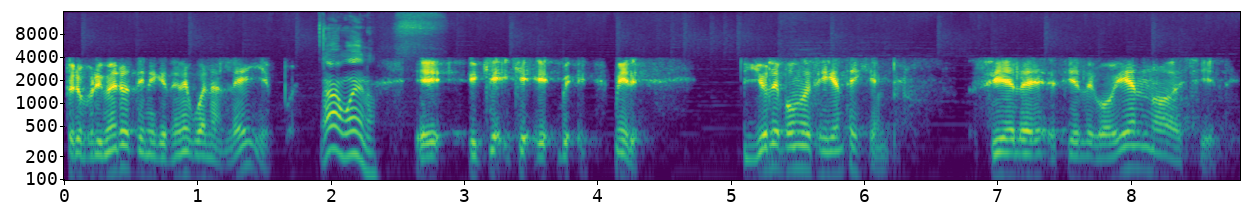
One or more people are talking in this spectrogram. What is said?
pero primero tiene que tener buenas leyes, pues. Ah, bueno. Eh, que, eh, mire, yo le pongo el siguiente ejemplo. Si el, si el gobierno de Chile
